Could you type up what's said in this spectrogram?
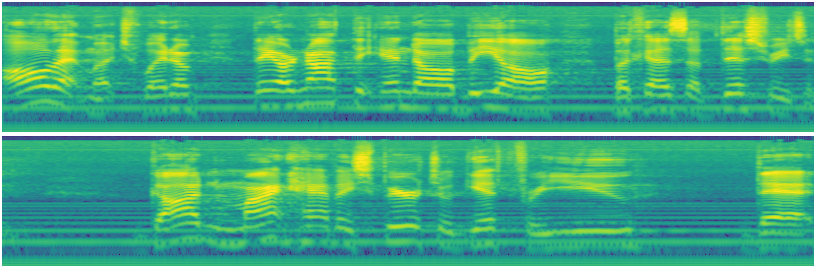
all that much weight on them. They are not the end all be all because of this reason. God might have a spiritual gift for you that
